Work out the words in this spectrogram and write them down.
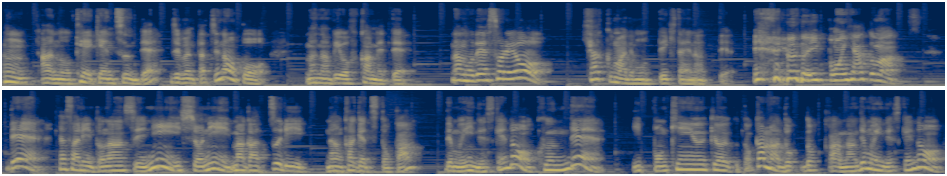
うん、あの経験積んで自分たちのこう学びを深めて。なのでそれを100まで持っていきたいなって。いうの1本100万。でキャサリンとナンシーに一緒に、まあ、がっつり何ヶ月とかでもいいんですけど組んで一本金融教育とか、まあ、どどっかなんでもいいんですけど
